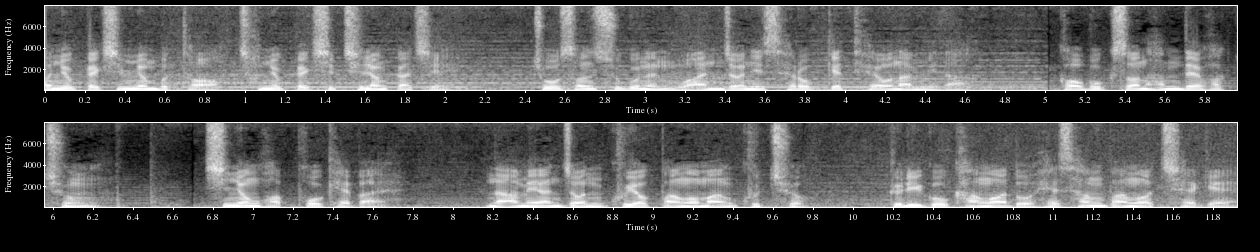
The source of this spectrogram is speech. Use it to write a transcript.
1610년부터 1617년까지 조선 수군은 완전히 새롭게 태어납니다. 거북선 함대 확충, 신형화포 개발, 남해안전 구역 방어망 구축, 그리고 강화도 해상 방어 체계.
